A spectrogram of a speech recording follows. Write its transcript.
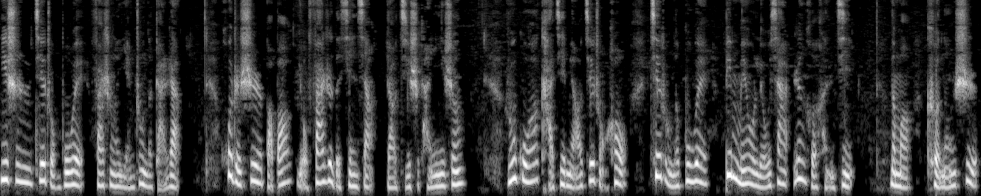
一是接种部位发生了严重的感染，或者是宝宝有发热的现象，要及时看医生。如果卡介苗接种后，接种的部位并没有留下任何痕迹，那么可能是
